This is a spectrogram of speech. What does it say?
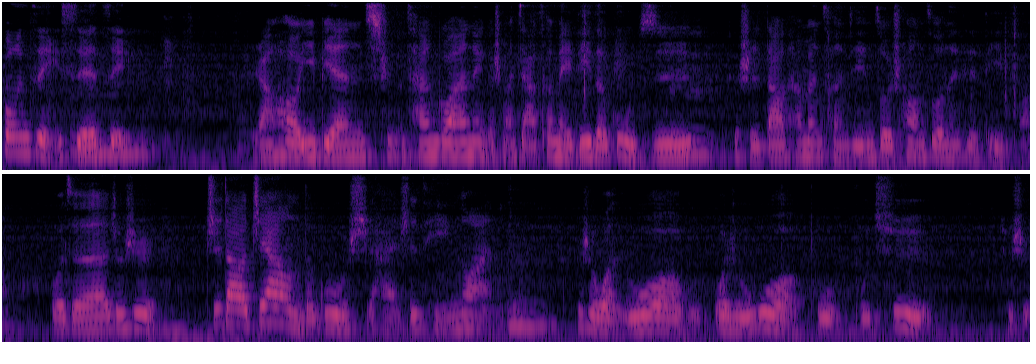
风景雪景，然后一边什么参观那个什么贾科梅蒂的故居，就是到他们曾经做创作那些地方。我觉得就是知道这样的故事还是挺暖的。就是我如果我如果不不去。就是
